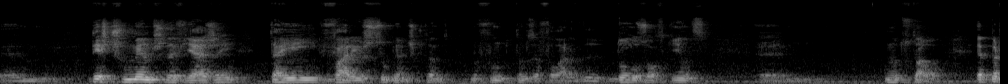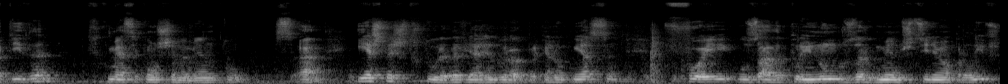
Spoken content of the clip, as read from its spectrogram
um, destes momentos da viagem tem vários submentos. Portanto, no fundo, estamos a falar de 12 ou de 15 um, no total. A partida começa com o chamamento. Ah, esta estrutura da viagem do herói, para quem não conhece, foi usada por inúmeros argumentos de cinema para livros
